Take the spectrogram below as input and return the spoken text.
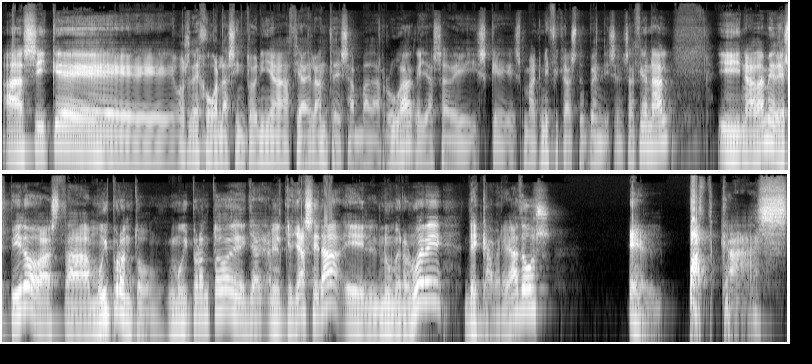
Así que os dejo con la sintonía hacia adelante de Samba Rúa, que ya sabéis que es magnífica, estupenda y sensacional. Y nada, me despido hasta muy pronto, muy pronto, eh, el que ya será el número 9 de Cabreados, el podcast.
